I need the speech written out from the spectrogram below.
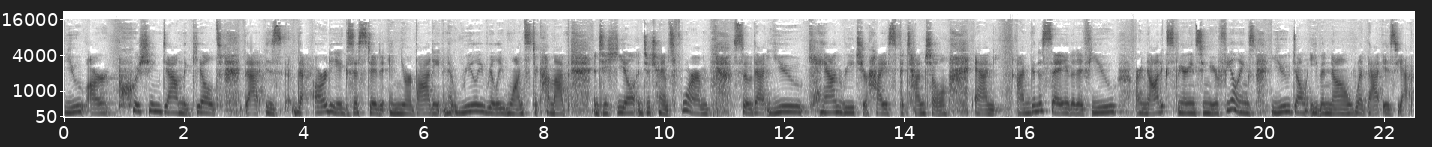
you are pushing down the guilt that is that already existed in your body. And it really really wants to come up and to heal and to transform so that you can reach your highest potential. And i'm going to say that if you are not experiencing your feelings you don't even know what that is yet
